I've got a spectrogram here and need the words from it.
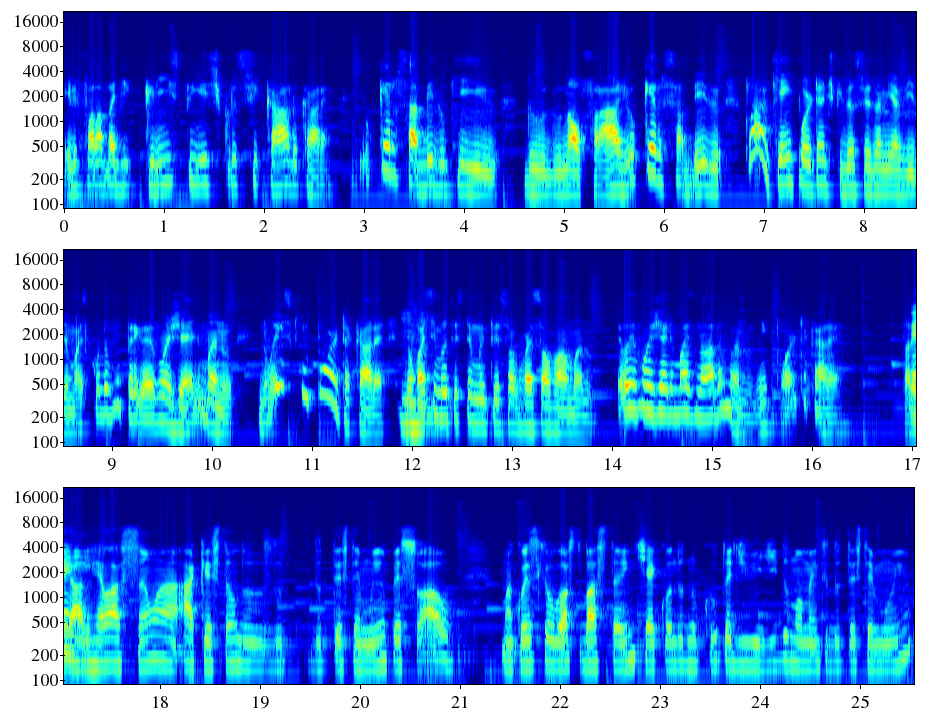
ele falava de Cristo e este crucificado, cara. Eu quero saber do que. Do, do, naufrágio, eu quero saber. Do... Claro que é importante o que Deus fez na minha vida, mas quando eu vou pregar o evangelho, mano, não é isso que importa, cara. Não vai uhum. ser meu testemunho pessoal que vai salvar, mano. É o evangelho mais nada, mano. Não importa, cara. Tá ligado? É, em relação à questão do, do, do testemunho pessoal, uma coisa que eu gosto bastante é quando no culto é dividido o momento do testemunho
